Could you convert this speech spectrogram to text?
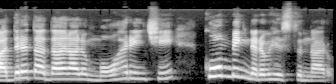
భద్రతా దళాలు మోహరించి కూంబింగ్ నిర్వహిస్తున్నారు.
